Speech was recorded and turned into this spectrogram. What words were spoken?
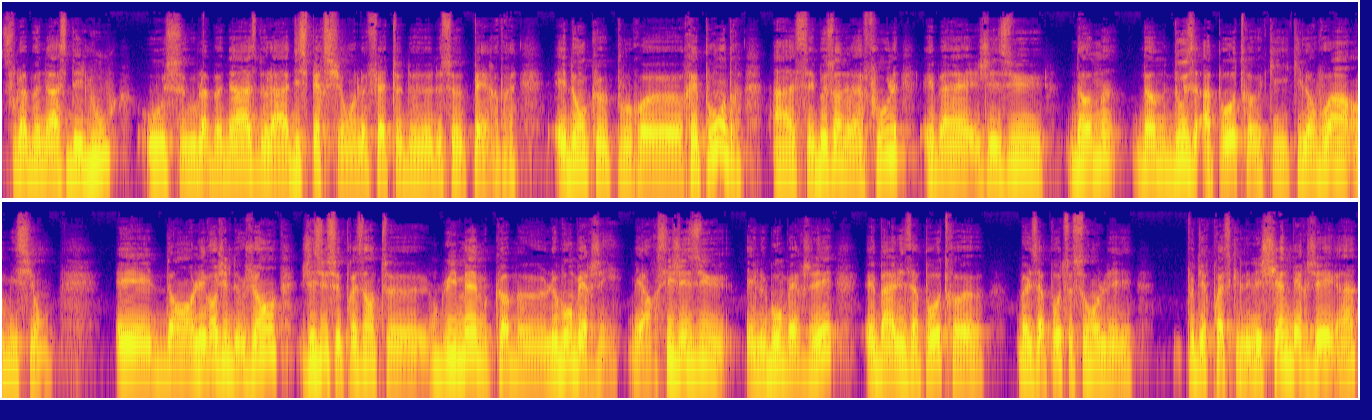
sous la menace des loups ou sous la menace de la dispersion, le fait de, se perdre. Et donc euh, pour euh, répondre à ces besoins de la foule, eh ben, Jésus nomme, nomme douze apôtres qui, qui l'envoient en mission. Et dans l'évangile de Jean, Jésus se présente euh, lui-même comme euh, le bon berger. Mais alors, si Jésus est le bon berger, eh ben les apôtres, euh, ben, les apôtres, ce sont les, on peut dire presque les, chiens de berger, hein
